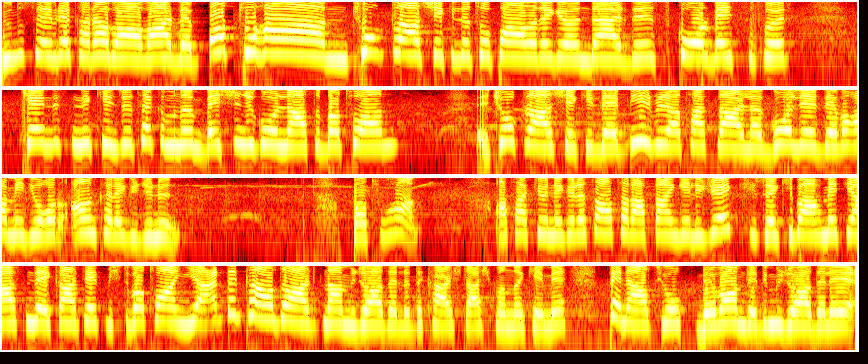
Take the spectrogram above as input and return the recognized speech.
Yunus Emre Karabağ var ve Batuhan çok rahat şekilde topu ağlara gönderdi. Skor 5-0. Kendisinin ikinci takımının 5. golünü attı Batuhan. Ve çok rahat şekilde bir bir ataklarla golleri devam ediyor Ankara gücünün. Batuhan Atak yönüne göre sağ taraftan gelecek. Rakibi Ahmet Yasin de ekarte etmişti. Batuhan yerde kaldı ardından mücadelede karşılaşmanın hakemi. Penaltı yok. Devam dedi mücadeleye.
